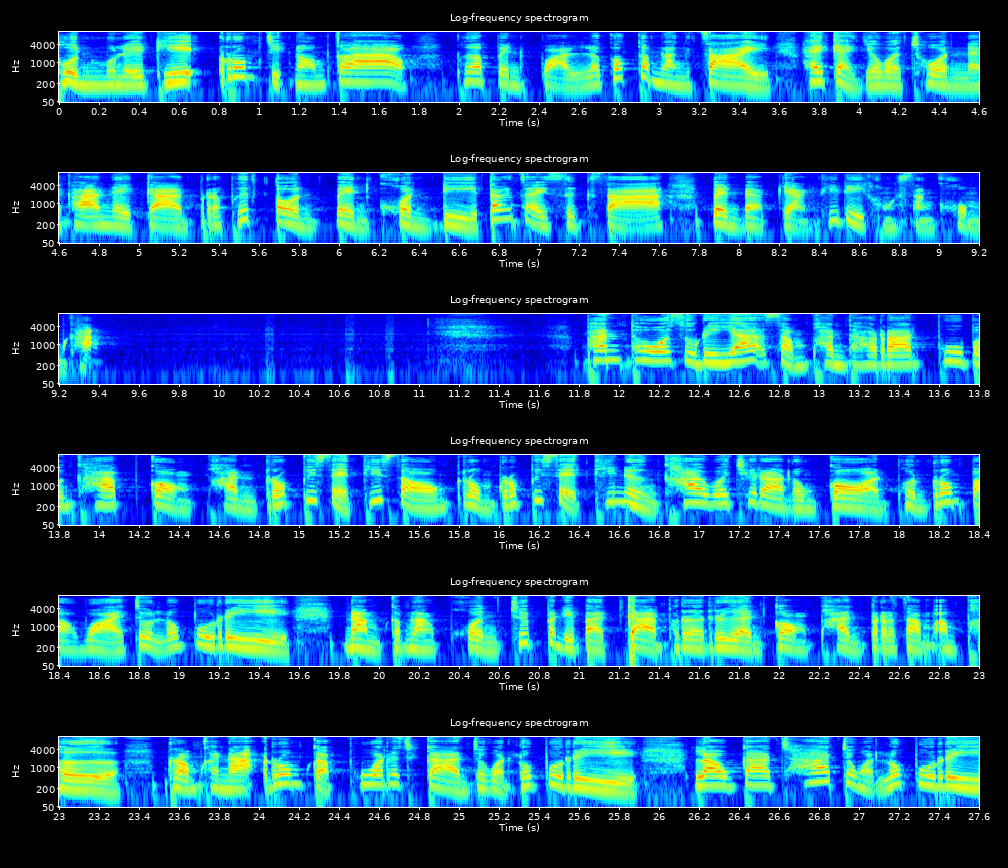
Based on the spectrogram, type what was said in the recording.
ทุนมูลนิธิร่วมจิตน้อมกล้าว เพื่อเป็นขวัญแล้วก็กำลังใจให้แก่เยาวชนนะคะ ในการประพฤติตนเป็นคนดีตั้งใจศึกษาเป็นแบบอย่างที่ดีของสังคมค่ะ พันโทสุริยะสัมพันธรัตน์ผู้บังคับกองพันรบพิเศษที่ 2 กรมรบพิเศษที่ 1 ค่ายวชิราลงกรณ์พลร่มป่าหวายจังหวัดลบบุรีนำกำลังพลชุดปฏิบัติการพลเรือนกองพันประจำอำเภอ พร้อมคณะร่วมกับผู้ว่าราชการจังหวัดลบบุรีเหล่ากาชาติจังหวัดลบบุรี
